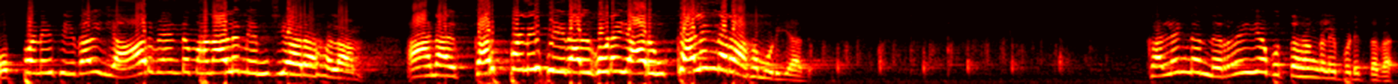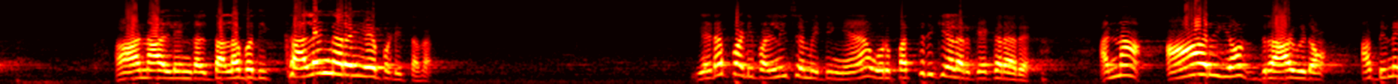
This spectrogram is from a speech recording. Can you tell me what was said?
ஒப்பனை செய்தால் யார் வேண்டுமானாலும் எம்ஜிஆர் ஆகலாம். ஆனால் கற்பனை செய்தால் கூட யாரும் கலைஞராக முடியாது. கலைஞர் நிறைய புத்தகங்களை படித்தவர். ஆனால் எங்கள் தளபதி கலைஞரையே படித்தவர். எடப்பாடி பழனிசாமிட்டிங்க ஒரு பத்திரிகையாளர் கேட்கிறாரு அண்ணா ஆரியம் திராவிடம் அப்படின்னு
